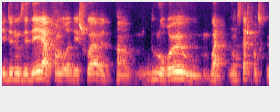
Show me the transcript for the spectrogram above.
et de nous aider à prendre des choix euh, douloureux. Ou, voilà. Donc ça, je pense que...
